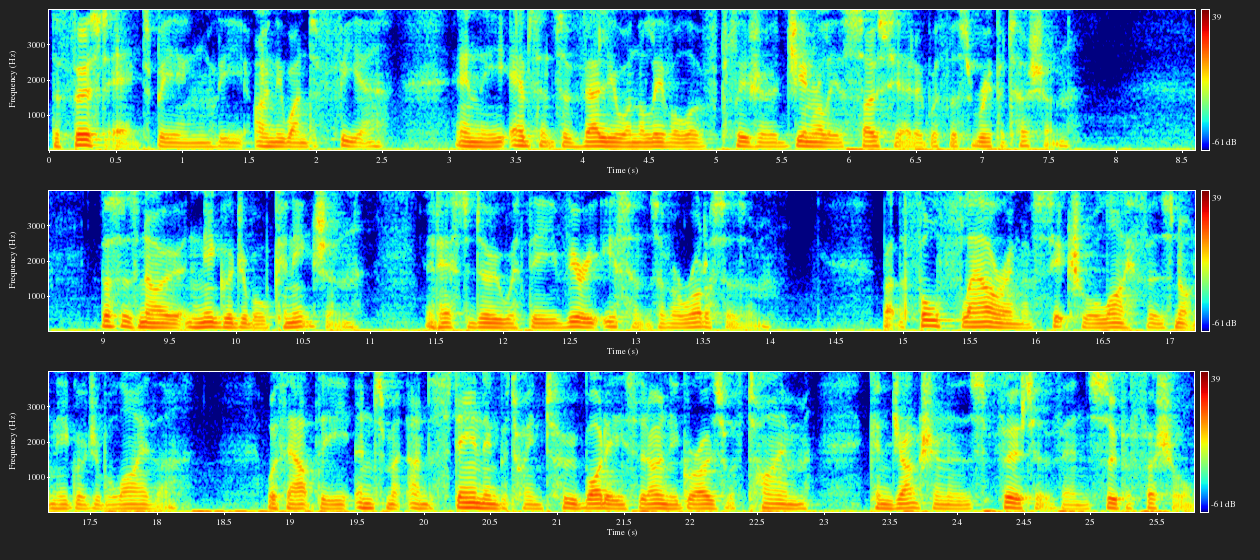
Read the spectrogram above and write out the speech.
The first act being the only one to fear, and the absence of value on the level of pleasure generally associated with this repetition. This is no negligible connection. It has to do with the very essence of eroticism. But the full flowering of sexual life is not negligible either. Without the intimate understanding between two bodies that only grows with time, conjunction is furtive and superficial,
